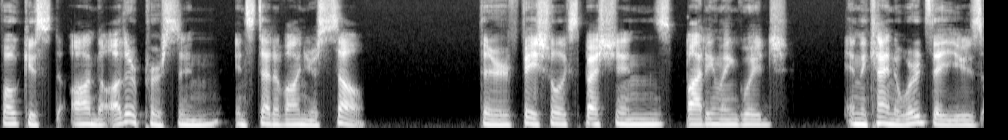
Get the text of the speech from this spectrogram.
focused on the other person instead of on yourself. Their facial expressions, body language, and the kind of words they use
